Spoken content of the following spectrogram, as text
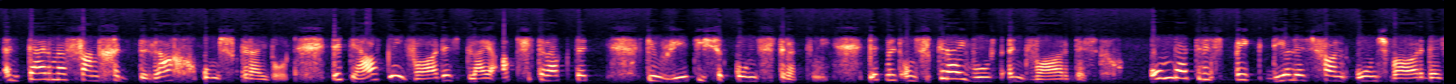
in terme van gedrag omskryf word. Dit help nie waardes bly 'n abstrakte teoretiese konstruk nie. Dit moet omskryf word in waardes. Omdat respek deel is van ons waardes,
